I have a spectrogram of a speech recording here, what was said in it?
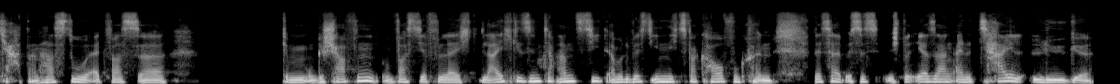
ja, dann hast du etwas äh, geschaffen, was dir vielleicht Gleichgesinnte anzieht, aber du wirst ihnen nichts verkaufen können. Deshalb ist es, ich würde eher sagen, eine Teillüge.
